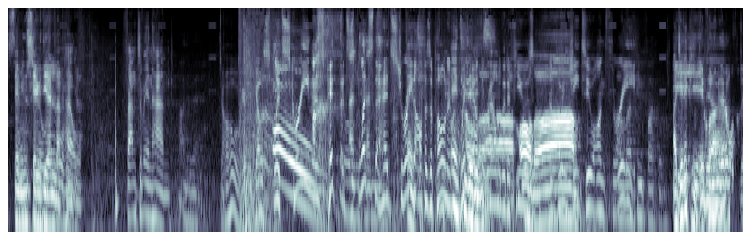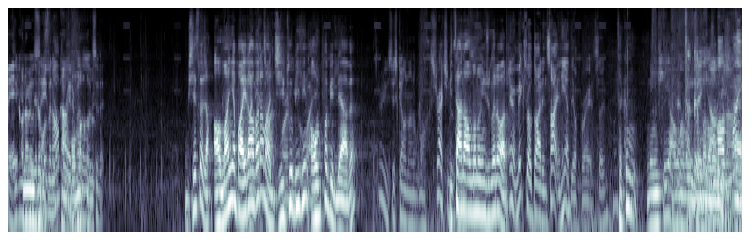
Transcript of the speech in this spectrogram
Semin sevdiği eller kanka. Phantom in hand. Oh, here we go. Split oh. screen. This hit that splits the head straight off his opponent. Went down the round with a oh, defuse. Oh. And putting G2 on 3. Acele peek. Ekonomileri bozuluyor. Ekonomileri bozuluyor. Kanka bomba kurdu. Bir şey söyleyeceğim. Almanya bayrağı var ama G2 bildiğin Avrupa Birliği abi. Bir tane Alman oyuncuları var. Takım menşei Alman oyuncuları olabilir. Almanya.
